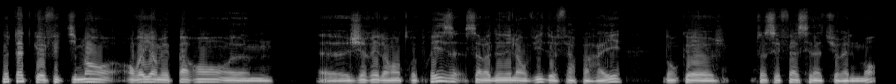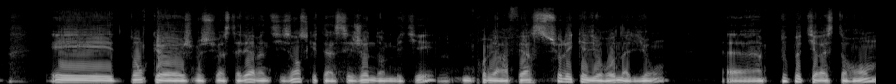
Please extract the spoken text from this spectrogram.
peut-être qu'effectivement, en voyant mes parents euh, gérer leur entreprise, ça m'a donné l'envie de faire pareil. Donc, ça s'est fait assez naturellement. Et donc, je me suis installé à 26 ans, ce qui était assez jeune dans le métier. Une première affaire sur les quais du Rhône à Lyon. Un tout petit restaurant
